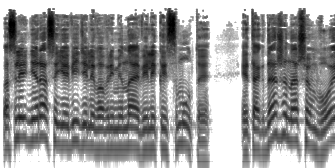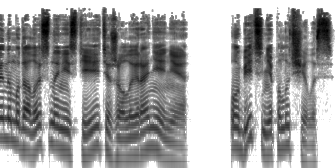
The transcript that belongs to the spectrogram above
Последний раз ее видели во времена Великой Смуты, и тогда же нашим воинам удалось нанести ей тяжелые ранения. Убить не получилось.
